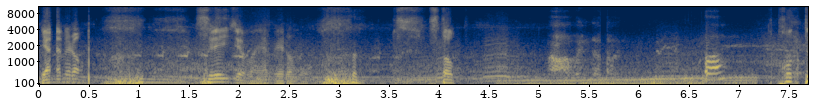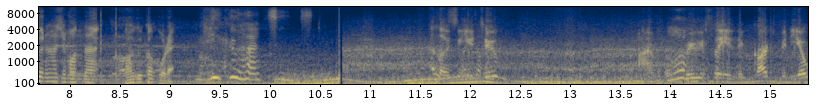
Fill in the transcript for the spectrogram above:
やめろ。それ以上はやめろもう。ストップ。あ本当に始まんない。バグかこれ。League of Legends. Hello to YouTube. I'm previously in the cart video.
